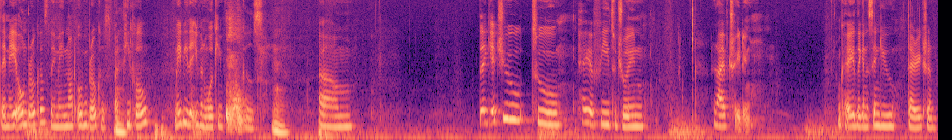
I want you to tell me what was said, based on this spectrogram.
they may own brokers, they may not own brokers, but Mm. people, maybe they're even working for brokers. Mm. Um, they get you to pay a fee to join live trading. Okay, they're gonna send you direction.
